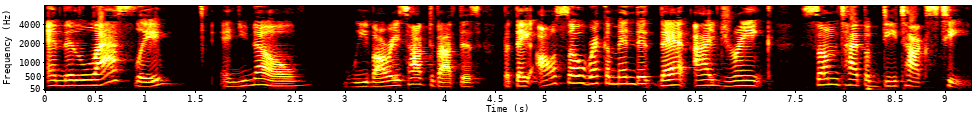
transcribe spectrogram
And then lastly, and you know, we've already talked about this, but they also recommended that I drink some type of detox tea.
